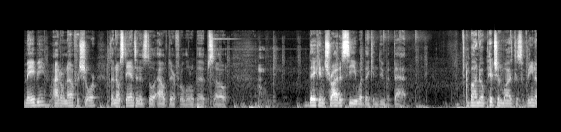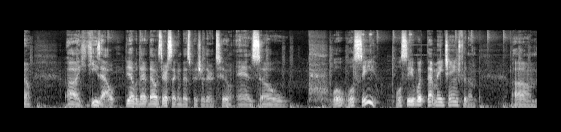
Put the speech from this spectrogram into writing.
maybe. I don't know for sure, because I know Stanton is still out there for a little bit, so they can try to see what they can do with that. Know pitching wise, because Savino, Uh, he's out. Yeah, but that, that was their second best pitcher there too. And so we'll we'll see. We'll see what that may change for them. Um,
